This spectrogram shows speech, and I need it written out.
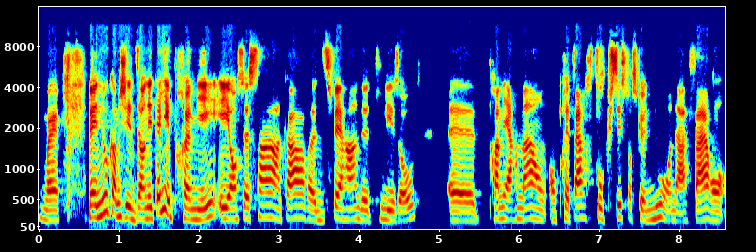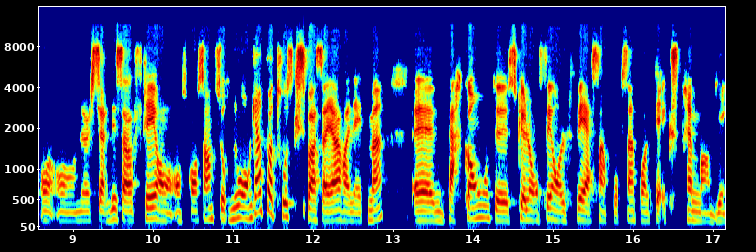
Ouais. Mais ben, nous, comme j'ai dit, on était les premiers et on se sent encore différent de tous les autres. Euh, premièrement, on, préfère se focuser sur ce que nous, on a à faire. On, on, a un service à offrir, on, se concentre sur nous. On regarde pas trop ce qui se passe ailleurs, honnêtement. Euh, par contre, euh, ce que l'on fait, on le fait à 100 puis on le fait extrêmement bien.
